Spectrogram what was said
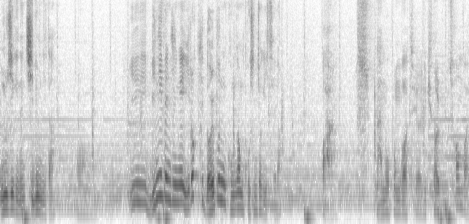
움직이는 집입니다. 어, 이 미니밴 중에 이렇게 넓은 공간 보신 적이 있어요? 아, 난못 본 것 같아요. 이렇게 넓은 거 처음 봐요.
